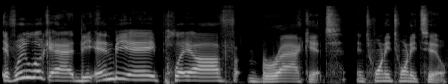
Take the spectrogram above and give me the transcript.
If we look at the NBA playoff bracket in 2022,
